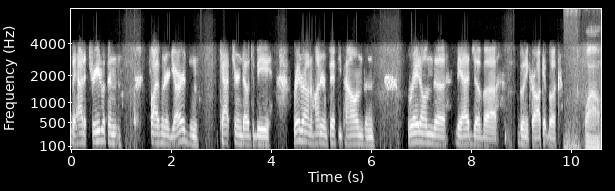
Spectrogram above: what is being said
they had it treed within 500 yards, and cat turned out to be right around 150 pounds and right on the the edge of a Boone and Crockett book. Wow.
